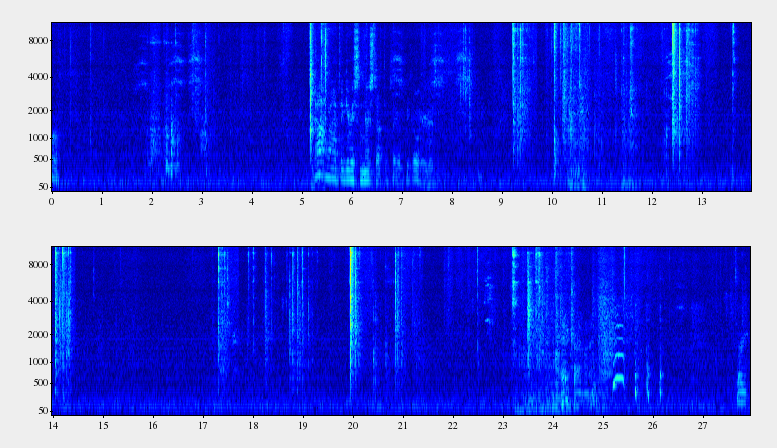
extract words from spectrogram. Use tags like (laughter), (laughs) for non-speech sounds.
Oh. Now I'm gonna have to give you some new stuff to play with. Oh, here it is. Hang time on it. (laughs) Sorry.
